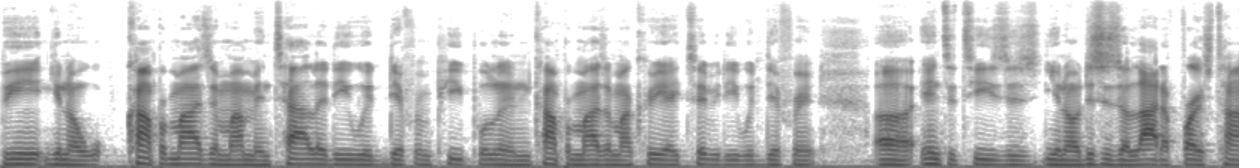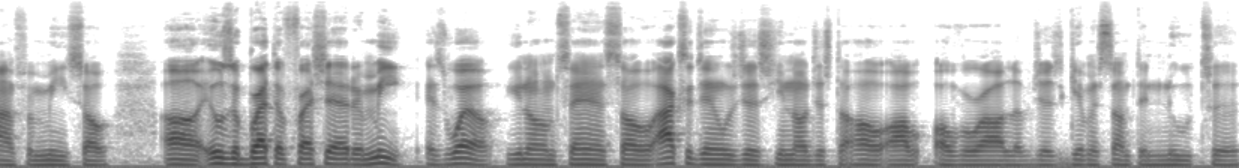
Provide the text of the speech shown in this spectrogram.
being, you know, compromising my mentality with different people and compromising my creativity with different uh, entities is, you know, this is a lot of first times for me. So uh, it was a breath of fresh air to me as well. You know what I'm saying? So Oxygen was just, you know, just the whole all, overall of just giving something new to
